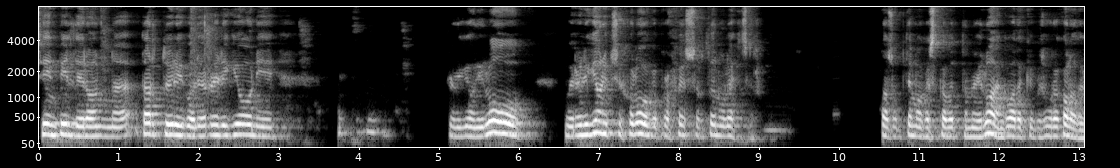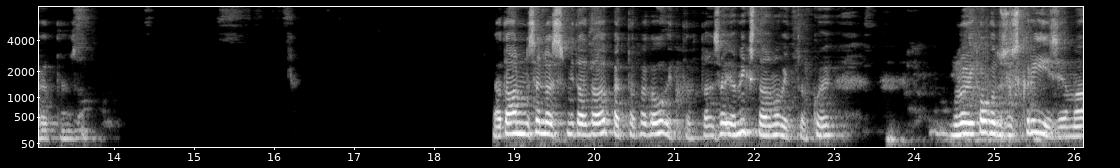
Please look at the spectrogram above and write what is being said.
siin pildil on Tartu Ülikooli religiooni, religiooniloo või religioonipsühholoogia professor Tõnu Lehtser tasub tema käest ka võtta meie loeng, vaadake, kui suure kalade kätte on saanud. ja ta on selles, mida ta õpetab, väga huvitav, ta on see ja miks ta on huvitav, kui mul oli koguduses kriis ja ma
